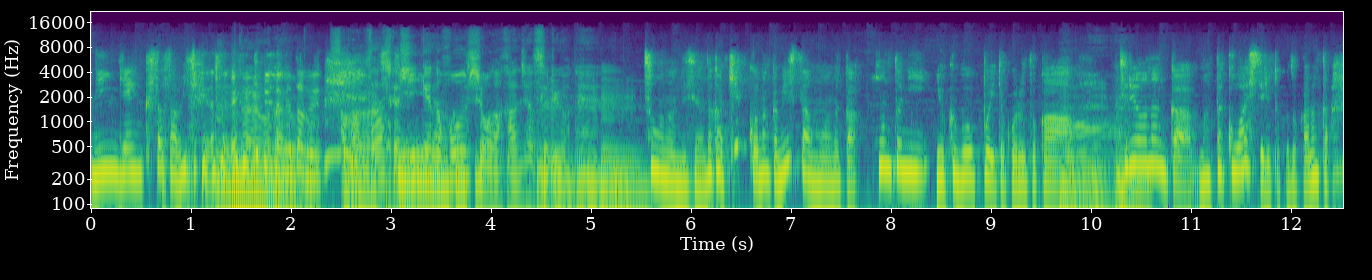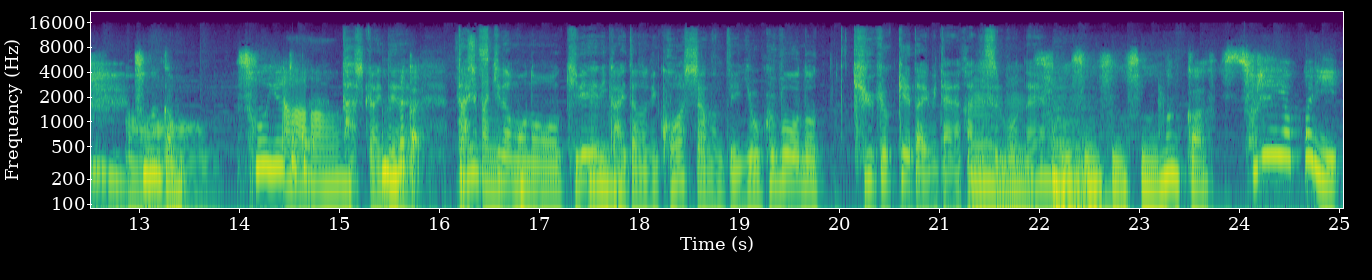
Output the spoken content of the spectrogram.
人間臭さみたいなのが出てるのが多分確かに人間の本性な感じはするよね、うん。そうなんですよ。だから結構なんかミスターもなんか本当に欲望っぽいところとか、うん。それをなんかまた壊してるところとかなんかそうなんかあそういうとこ確かにね。なんか大好きなものを綺麗に描いたのに壊しちゃうなんて欲望の究極形態みたいな感じするもんね、そうそうそうそう。なんかそれやっぱり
